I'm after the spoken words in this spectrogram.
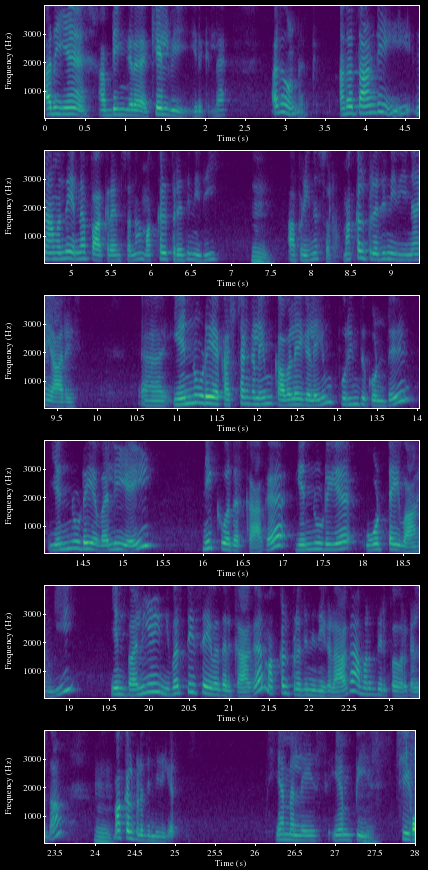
அது ஏன் அப்படிங்கிற கேள்வி இருக்குல்ல? அது ஒன்று இருக்கு. அதை தாண்டி நான் வந்து என்ன பார்க்குறேன்னு சொன்னால் மக்கள் பிரதிநிதி அப்படின்னு சொல்கிறோம் மக்கள் பிரதிநிதினா யாரு? என்னுடைய கஷ்டங்களையும் கவலைகளையும் புரிந்து கொண்டு என்னுடைய வலியை நீக்குவதற்காக என்னுடைய ஓட்டை வாங்கி என் வலியை நிவர்த்தி செய்வதற்காக மக்கள் பிரதிநிதிகளாக அமர்ந்திருப்பவர்கள் தான். மக்கள் பிரதிநிதிகள். எம்எல்ஏஸ் எம்பிஸ் சீஃப்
